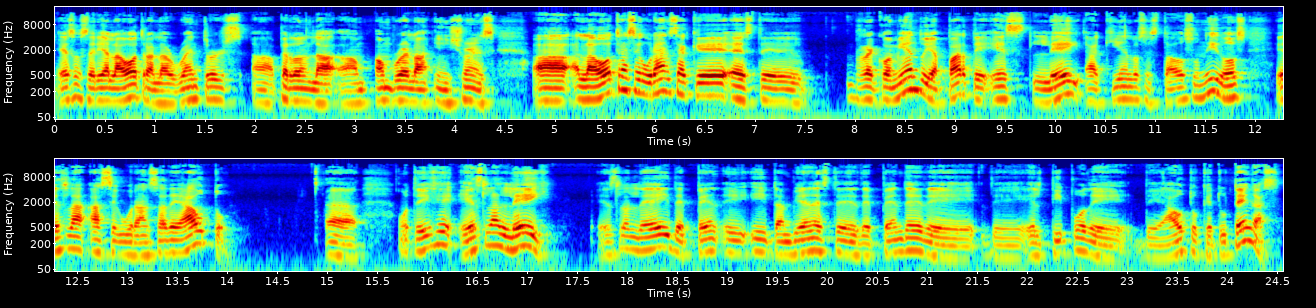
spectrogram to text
eso sería la otra, la renters, uh, perdón, la um, umbrella insurance. Uh, la otra aseguranza que este recomiendo y aparte es ley aquí en los Estados Unidos es la aseguranza de auto. Como te dije, es la ley, es la ley y, y, también este, depende de, de el tipo de, de, auto que tú tengas.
